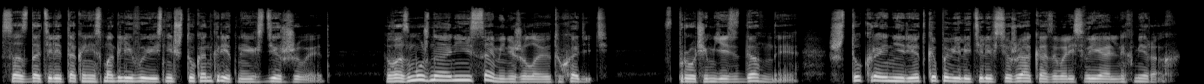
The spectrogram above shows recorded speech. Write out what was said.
Создатели так и не смогли выяснить, что конкретно их сдерживает. Возможно, они и сами не желают уходить. Впрочем, есть данные, что крайне редко повелители все же оказывались в реальных мирах.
